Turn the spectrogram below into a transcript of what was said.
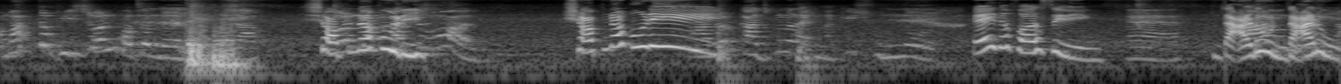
আমার তো ভীষণ পছন্দ হয়েছে স্বপ্নপুরি? স্বপ্নপুরি। কাজগুলো দেখ না কি সুন্দর। এই তো ফার্স্ট সিলিং হ্যাঁ। দারুণ। দারুণ।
